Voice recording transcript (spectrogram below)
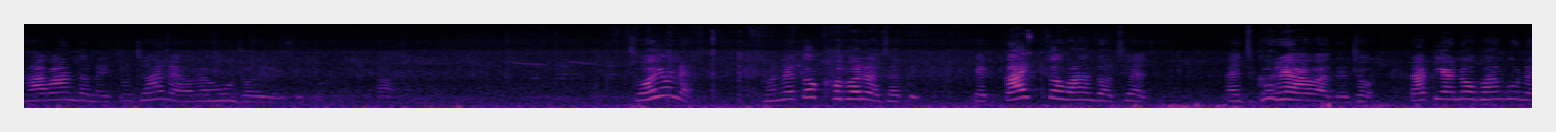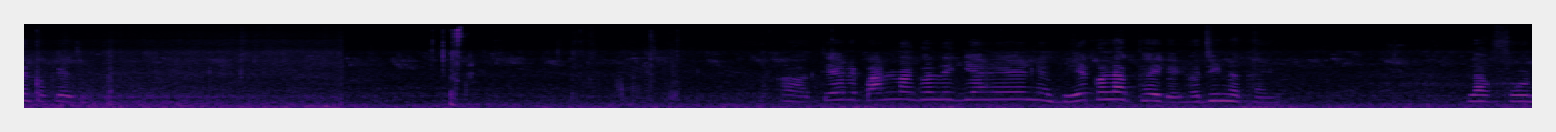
હા વાંધો નહીં તું જા ને હવે હું જોઈ લઈશ હા. જોયું ને? મને તો ખબર જ હતી કે કાંઈક તો વાંધો છે જ. આજ ઘરે આવવા દે. જો, તાટિયા ન ભાંગું ને તો કેજો. અત્યારે પાનના ગલે ગયા હે ને બે કલાક થઈ ગઈ, હજી ન થાય. લા, ફોન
